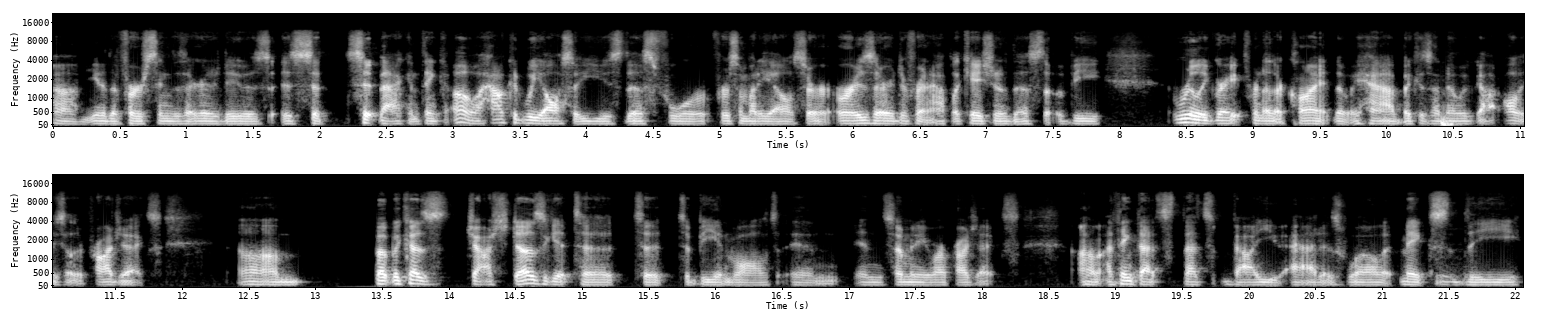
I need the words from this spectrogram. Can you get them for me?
um, you know the first thing that they're going to do is is sit sit back and think oh how could we also use this for for somebody else? Or or is there a different application of this that would be really great for another client that we have? Because I know we've got all these other projects. Um, but because Josh does get to to to be involved in in so many of our projects um, I think that's that's value add as well. It makes mm-hmm. the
